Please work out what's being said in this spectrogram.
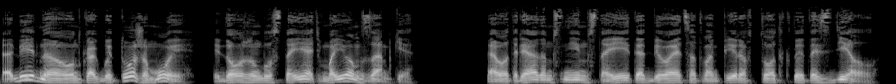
Обидно, он как бы тоже мой и должен был стоять в моем замке. А вот рядом с ним стоит и отбивается от вампиров тот, кто это сделал.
